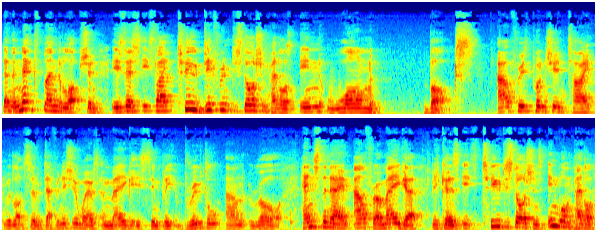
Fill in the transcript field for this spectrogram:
Then the next blendable option is this, it's like two different distortion pedals in one box. Alpha is punchy and tight with lots of definition, whereas Omega is simply brutal and raw. Hence the name Alpha Omega, because it's two distortions in one pedal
